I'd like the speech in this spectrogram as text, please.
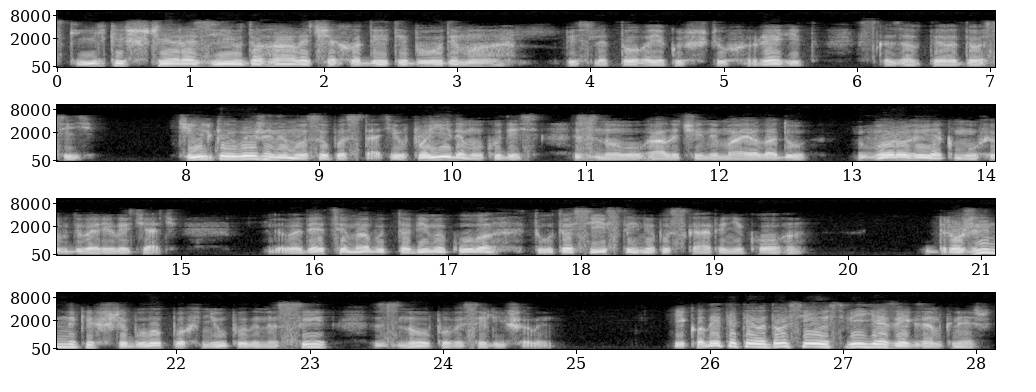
Скільки ще разів до Галича ходити будемо, після того, як ущух регіт, сказав Теодосій. Тільки виженемо супостатів, поїдемо кудись. Знову в Галичі немає ладу. Вороги, як мухи, в двері летять. Доведеться, мабуть, тобі, Микуло, тут осісти й не пускати нікого. Дружинники ще було похнюпили носи, знов повеселішали. І коли ти Теодосію свій язик замкнеш,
